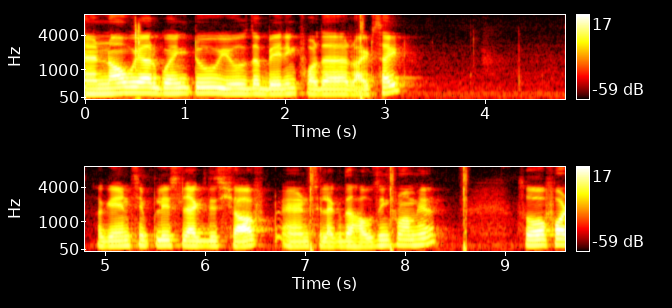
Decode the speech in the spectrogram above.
and now we are going to use the bearing for the right side. Again simply select this shaft and select the housing from here. So for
